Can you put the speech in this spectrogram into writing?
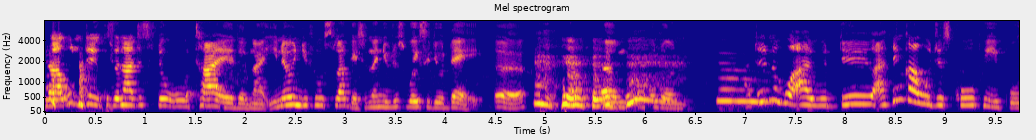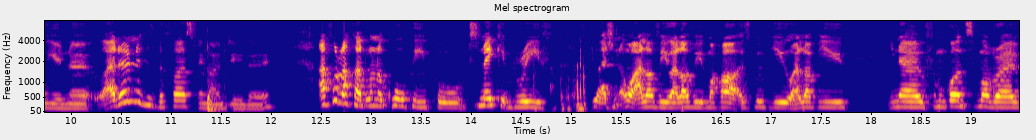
No, I wouldn't do it because then I just feel all tired and like you know when you feel sluggish and then you've just wasted your day. Uh, um, hold on. I don't know what I would do. I think I would just call people. You know, I don't know if it's the first thing I'd do though. I feel like I'd want to call people, just make it brief. Like, you know what, I love you. I love you. My heart is with you. I love you. you know, I'm gone tomorrow,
